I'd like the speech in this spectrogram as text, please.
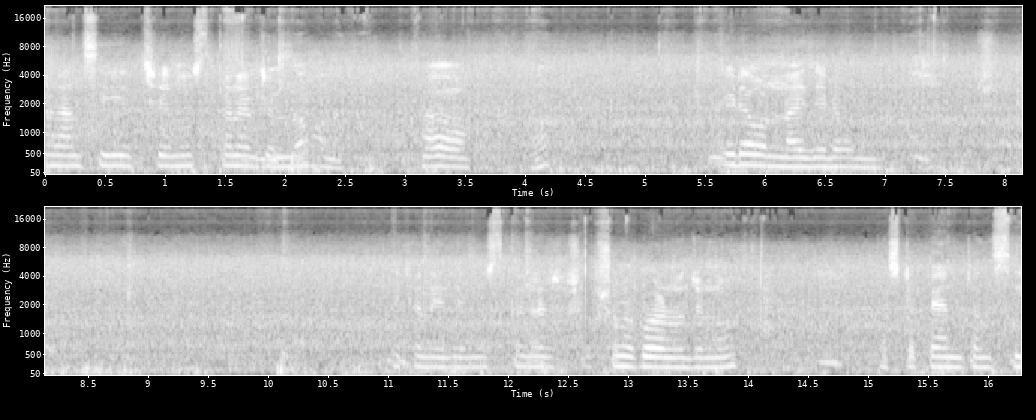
আর আনছি হচ্ছে মুস্কানের জন্য। হ্যাঁ। হ্যাঁ? এটা অন্যায় যে এটা অন্য এখানে যে মুস্কানের সবসময় পরানোর জন্য পাঁচটা প্যান্ট আনছি।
